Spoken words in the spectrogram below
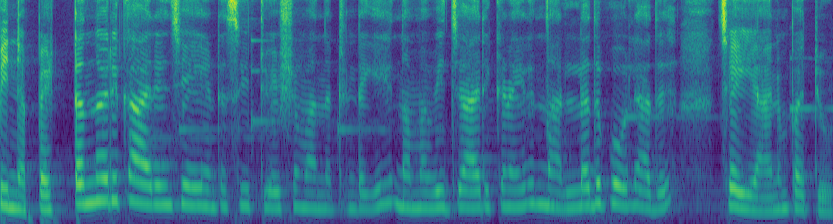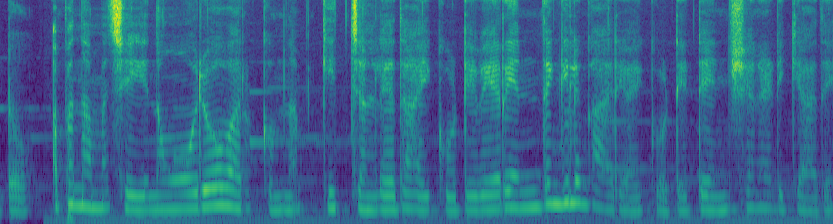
പിന്നെ പെട്ടെന്നൊരു കാര്യം ചെയ്യേണ്ട സിറ്റുവേഷൻ വന്നിട്ടുണ്ടെങ്കിൽ നമ്മൾ വിചാരിക്കണമെങ്കിൽ നല്ലതുപോലെ അത് ചെയ്യാനും പറ്റൂ കേട്ടോ അപ്പം നമ്മൾ ചെയ്യുന്ന ഓരോ വർക്കും കിച്ചണിലേതായിക്കോട്ടെ വേറെ എന്തെങ്കിലും കാര്യമായിക്കോട്ടെ ടെൻഷൻ അടിക്കാതെ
